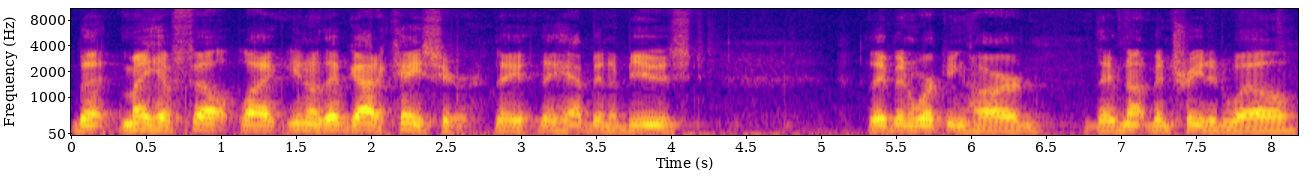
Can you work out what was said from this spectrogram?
but may have felt like, you know, they've got a case here. They, they have been abused, they've been working hard, they've not been treated well.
